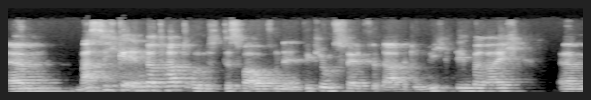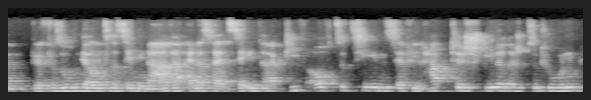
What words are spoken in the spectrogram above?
Ähm, was sich geändert hat, und das war auch ein Entwicklungsfeld für David und mich in dem Bereich, ähm, wir versuchen ja unsere Seminare einerseits sehr interaktiv aufzuziehen, sehr viel haptisch, spielerisch zu tun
